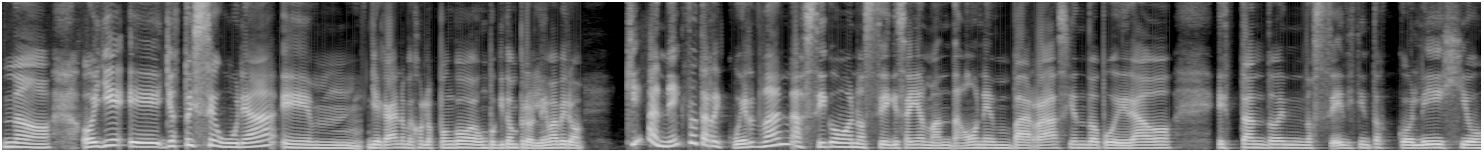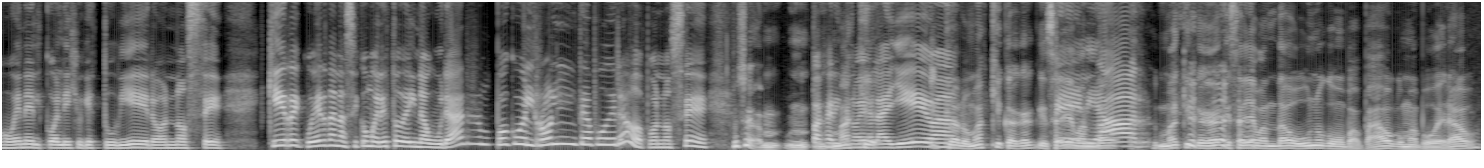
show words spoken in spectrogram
No. Oye, eh, yo estoy segura, eh, y acá a lo mejor los pongo un poquito en problema, pero ¿qué anécdota recuerdan? Así como, no sé, que se hayan mandado una embarrada siendo apoderado, estando en, no sé, distintos colegios o en el colegio que estuvieron, no sé. ¿Qué recuerdan así como en esto de inaugurar un poco el rol de apoderado? Pues no sé. O sea, Pajarito más no que, la lleva, Claro, más que cagar que se haya mandado, más que cagar que se haya mandado uno como papá o como apoderado,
